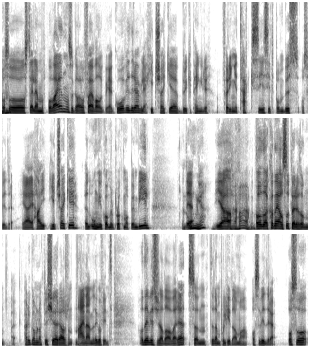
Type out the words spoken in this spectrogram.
Og så steller jeg meg på veien, og så får jeg valg. Vil jeg gå videre, vil jeg hitchhike, bruke penger for å ringe taxi, sitte på en buss, osv. Jeg hi- hitchhiker, en unge kommer og plukker meg opp i en bil. En Det- unge? Ja, Jaha, ja. og da kan jeg også spørre sånn Er du gammel nok til å kjøre? Sånn, nei, nei, men det går fint. Og det viser seg da å være sønnen til den politidama, osv. Og så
